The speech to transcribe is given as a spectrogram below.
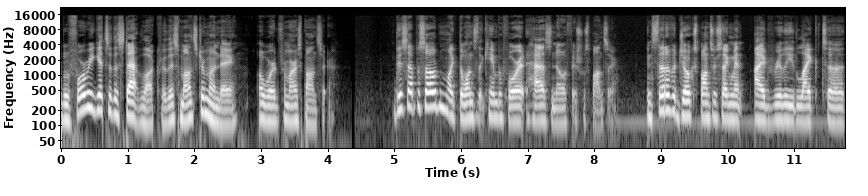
Before we get to the stat block for this Monster Monday, a word from our sponsor. This episode, like the ones that came before it, has no official sponsor. Instead of a joke sponsor segment, I'd really like to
